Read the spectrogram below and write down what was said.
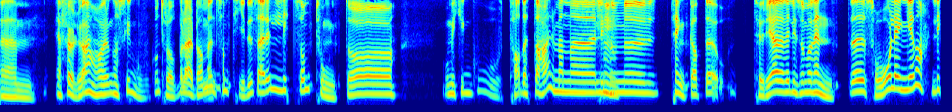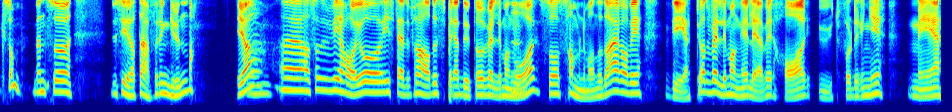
um, Jeg føler jo jeg har ganske god kontroll på læreplanen, men samtidig så er det litt sånn tungt å om ikke godta dette her, men eh, liksom eh, tenke at eh, tør jeg liksom å vente så lenge, da, liksom? Men så Du sier at det er for en grunn, da. Ja, eh, altså vi har jo i stedet for å ha det spredd utover veldig mange Mm. år, så samler man det der, og vi vet jo at veldig mange elever har utfordringer med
